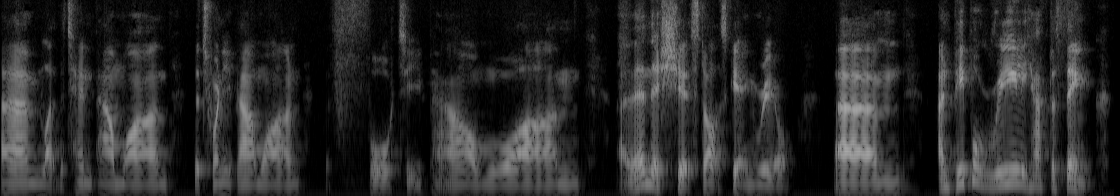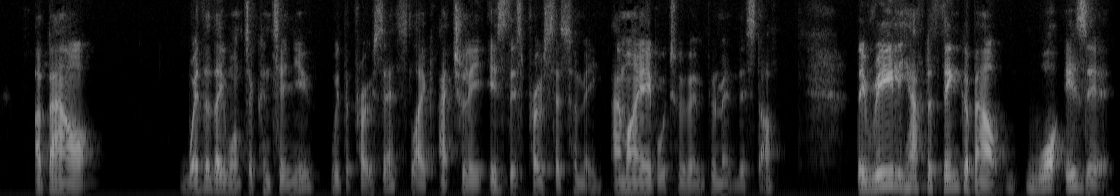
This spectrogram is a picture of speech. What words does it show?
um, like the ten pound one, the twenty pound one, the forty pound one, and then this shit starts getting real, um, and people really have to think about whether they want to continue with the process. Like, actually, is this process for me? Am I able to implement this stuff? They really have to think about what is it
